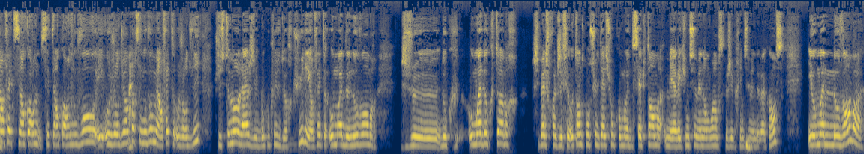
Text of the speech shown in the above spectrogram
en fait c'est encore c'était encore nouveau et aujourd'hui encore c'est nouveau mais en fait aujourd'hui justement là j'ai beaucoup plus de recul et en fait au mois de novembre je donc au mois d'octobre je sais pas, je crois que j'ai fait autant de consultations qu'au mois de septembre, mais avec une semaine en moins parce que j'ai pris une semaine de vacances. Et au mois de novembre,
